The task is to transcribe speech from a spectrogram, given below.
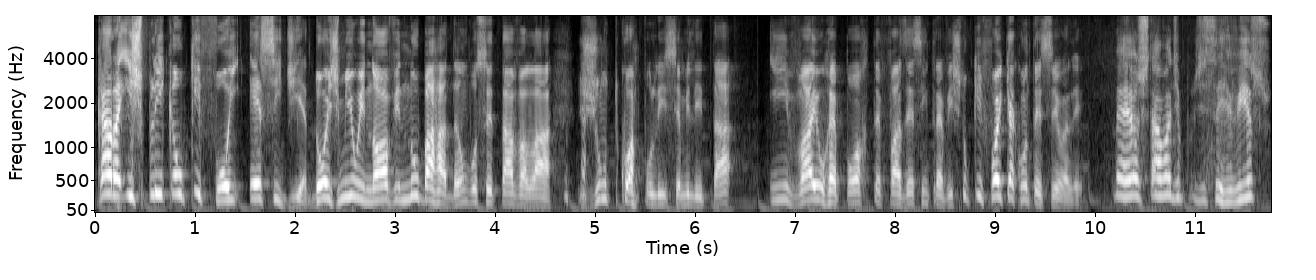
Cara, explica o que foi esse dia. 2009, no Barradão, você estava lá junto com a polícia militar e vai o repórter fazer essa entrevista. O que foi que aconteceu ali? Bem, eu estava de, de serviço,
